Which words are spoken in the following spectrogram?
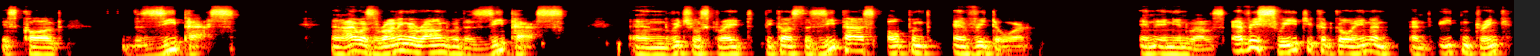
is called the Z Pass. And I was running around with a Z Pass, and which was great because the Z Pass opened every door in Indian Wells. Every suite you could go in and, and eat and drink.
